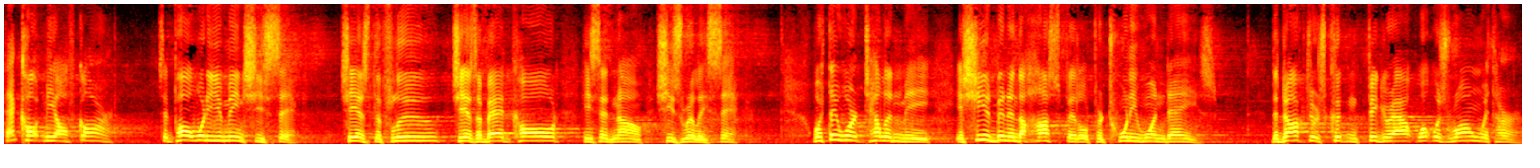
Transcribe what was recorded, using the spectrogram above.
that caught me off guard. I said, Paul, what do you mean she's sick? She has the flu? She has a bad cold? He said, No, she's really sick. What they weren't telling me is she had been in the hospital for 21 days. The doctors couldn't figure out what was wrong with her.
